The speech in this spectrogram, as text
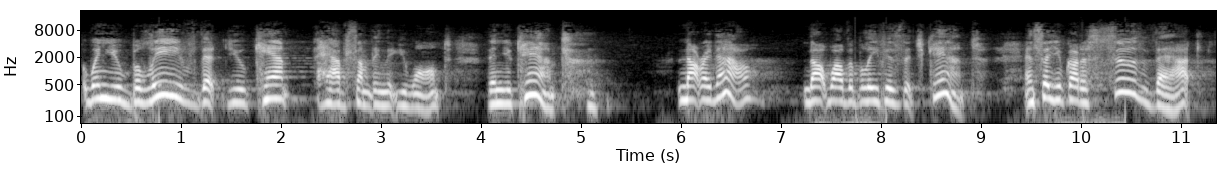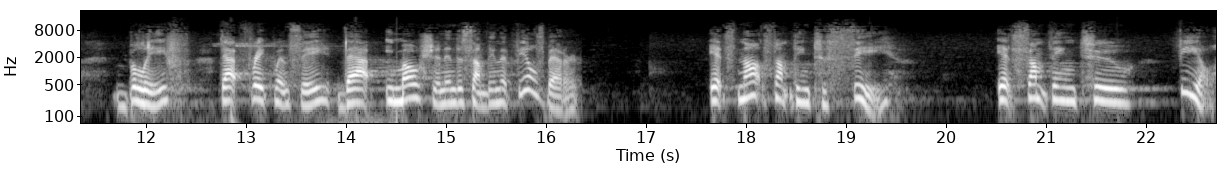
When you believe that you can't have something that you want, then you can't. Not right now. Not while the belief is that you can't. And so you've got to soothe that belief, that frequency, that emotion into something that feels better. It's not something to see. It's something to feel.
